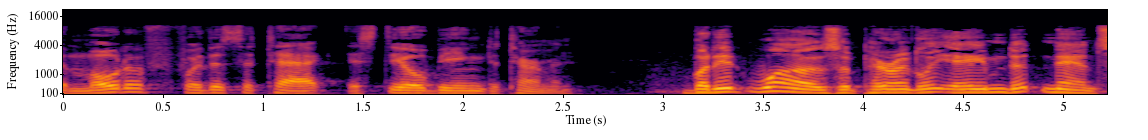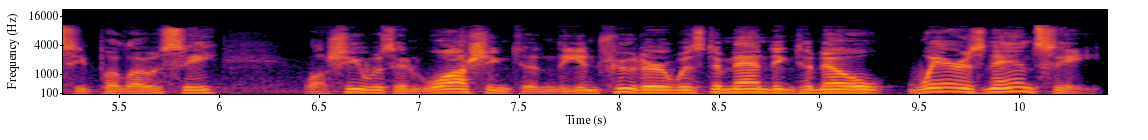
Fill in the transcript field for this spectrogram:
The motive for this attack is still being determined. But it was apparently aimed at Nancy Pelosi. While she was in Washington, the intruder was demanding to know, Where's Nancy?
